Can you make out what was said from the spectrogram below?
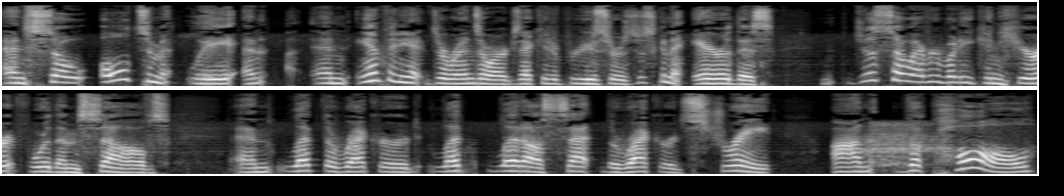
And so ultimately, and, and Anthony Dorenzo, our executive producer, is just going to air this just so everybody can hear it for themselves and let the record, let, let us set the record straight on the call.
